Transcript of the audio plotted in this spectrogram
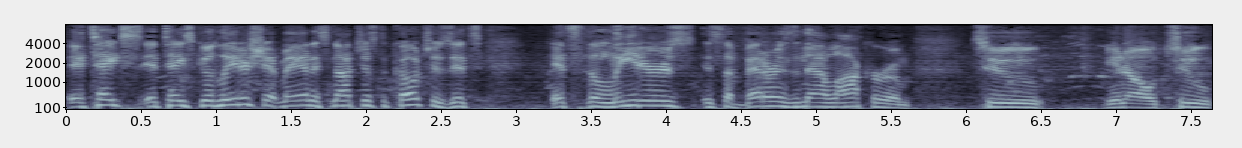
it takes it takes good leadership, man. It's not just the coaches. It's it's the leaders, it's the veterans in that locker room to, you know, to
